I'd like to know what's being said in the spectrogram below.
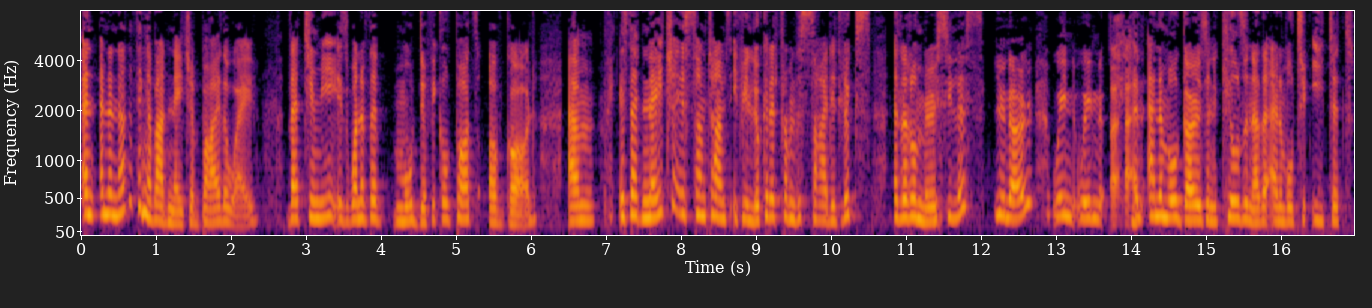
And and another thing about nature, by the way, that to me is one of the more difficult parts of God. Um, is that nature is sometimes, if you look at it from the side, it looks a little merciless, you know, when, when uh, an animal goes and it kills another animal to eat it.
